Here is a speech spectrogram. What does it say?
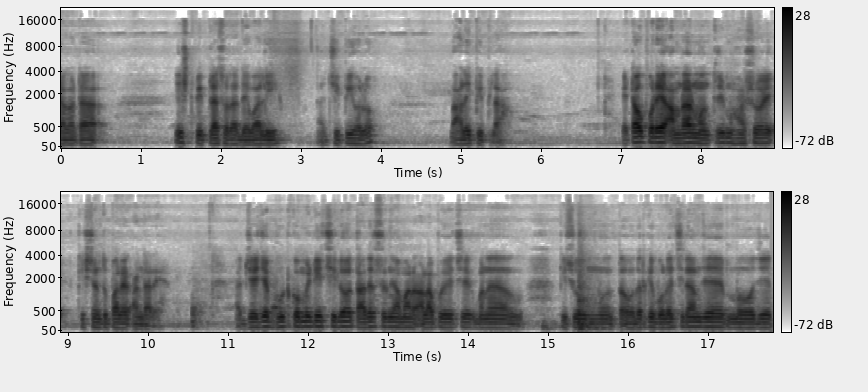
জায়গাটা ইস্ট পিপলাসোরা দেওয়ালি, আর জিপি হলো। বালি পিপলা। এটাও পরে আমরার মন্ত্রী মহাশয় কৃষ্ণেন্দু পালের আন্ডারে। আর যে যে ভোট কমিটি ছিল, তাদের সঙ্গে আমার আলাপ হয়েছে মানে কিছু ওদেরকে বলেছিলাম যে যে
